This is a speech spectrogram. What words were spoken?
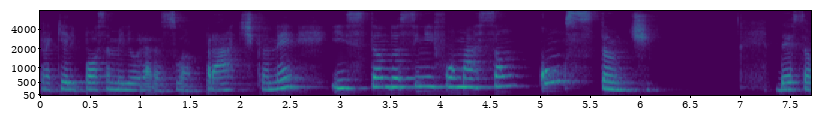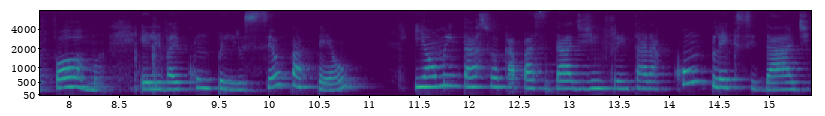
para que ele possa melhorar a sua prática, né? E estando assim em formação constante. Dessa forma, ele vai cumprir o seu papel e aumentar sua capacidade de enfrentar a complexidade,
